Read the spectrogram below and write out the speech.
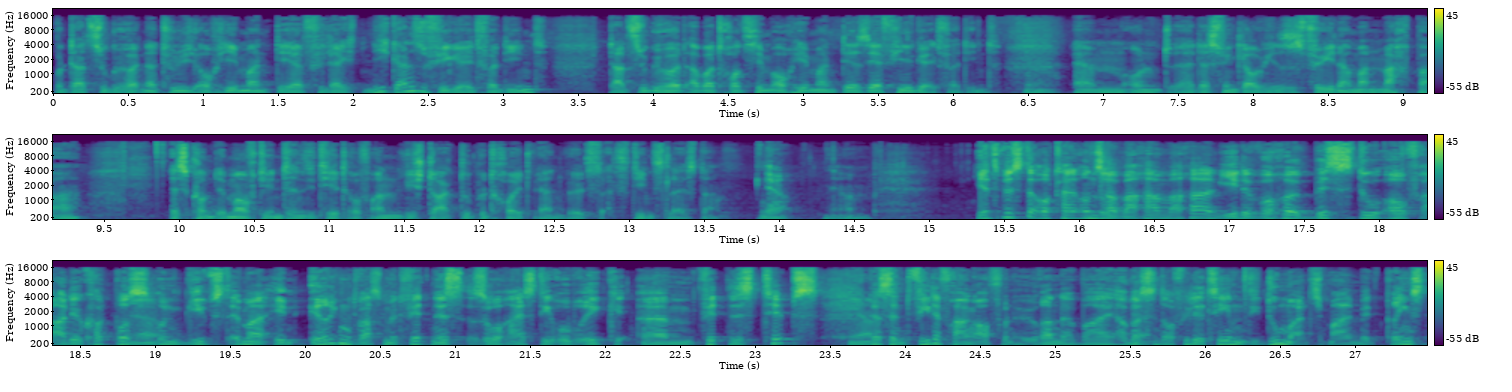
Und dazu gehört natürlich auch jemand, der vielleicht nicht ganz so viel Geld verdient. Dazu gehört aber trotzdem auch jemand, der sehr viel Geld verdient. Mhm. Ähm, und äh, deswegen glaube ich, ist es für jedermann machbar. Es kommt immer auf die Intensität drauf an, wie stark du betreut werden willst als Dienstleister. Ja. ja. Jetzt bist du auch Teil unserer Wachermacher. Jede Woche bist du auf Radio Cottbus ja. und gibst immer in irgendwas mit Fitness, so heißt die Rubrik ähm, Fitness-Tipps. Ja. Das sind viele Fragen auch von Hörern dabei, aber ja. es sind auch viele Themen, die du manchmal mitbringst.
